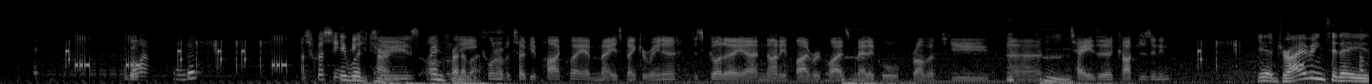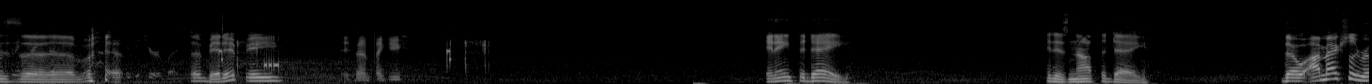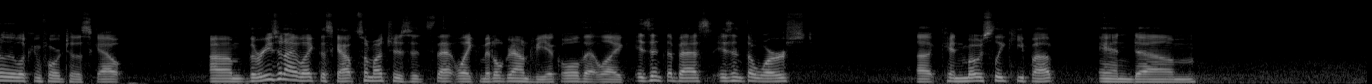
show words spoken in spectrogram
was requesting It would turn right in on front of the us. corner of Atopia Parkway and Maze Bank Arena. Just got a uh, 95 requires medical from a few uh, Hmm. taser cartridges in him. Yeah, driving today is um, a bit iffy. Yes, ma'am, thank you. It ain't the day. It is not the day. Though I'm actually really looking forward to the Scout. Um, the reason I like the Scout so much is it's that like middle ground vehicle that like isn't the best, isn't the worst, uh, can mostly keep up, and um,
